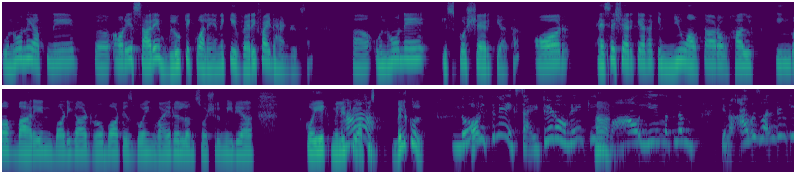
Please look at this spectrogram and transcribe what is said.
उन्होंने अपने अ, और ये सारे ब्लूटिक वाले यानी कि वेरीफाइड हैंडल्स हैं अ, उन्होंने इसको शेयर किया था और ऐसे शेयर किया था कि new avatar of Hulk, king of Bahrain, bodyguard, robot is going viral on social media. कोई एक मिलिट्री ऑफ़िस हाँ। बिल्कुल। लोग और- इतने एक्साइटेड हो गए कि हाँ। वाओ ये मतलब you know I was wondering कि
